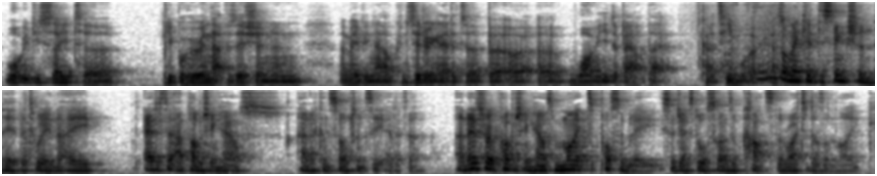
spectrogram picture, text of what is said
what would you say to people who are in that position and are maybe now considering an editor but are, are worried about that kind of teamwork? You've got to make a distinction here between a editor at a publishing house and a consultancy editor. An editor at a publishing house might possibly suggest all kinds of cuts the writer doesn't like,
